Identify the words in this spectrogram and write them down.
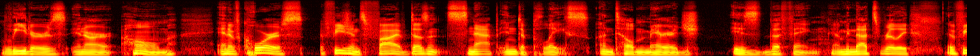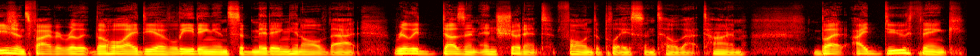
leaders in our home. And of course, Ephesians 5 doesn't snap into place until marriage is the thing. I mean, that's really Ephesians 5. It really, the whole idea of leading and submitting and all of that really doesn't and shouldn't fall into place until that time. But I do think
